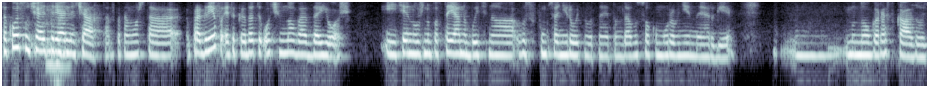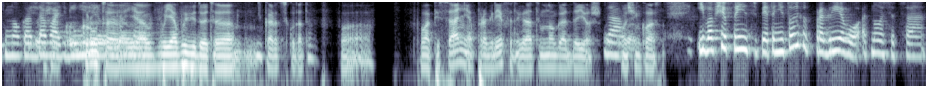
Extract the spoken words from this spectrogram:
Такое случается реально часто, потому что прогрев это когда ты очень много отдаешь, и тебе нужно постоянно быть на функционировать вот на этом да, высоком уровне энергии много рассказывать, много отдавать, Слушай, генерировать. Круто, я, я выведу это, мне кажется, куда-то в, в описании прогрев, и тогда ты много отдаешь. Да. Очень классно. И вообще, в принципе, это не только к прогреву относится,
